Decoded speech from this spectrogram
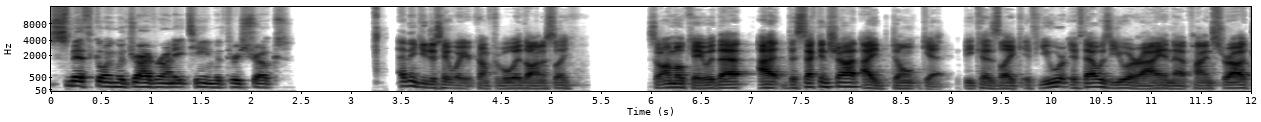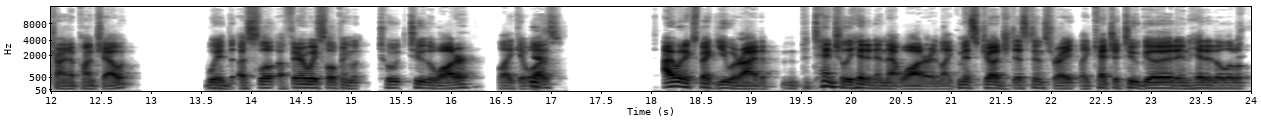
Smith going with driver on 18 with three strokes? I think you just hit what you're comfortable with, honestly. So I'm okay with that. I, the second shot I don't get because like if you were if that was you or I in that pine straw trying to punch out with a slow a fairway sloping to to the water like it was, I would expect you or I to potentially hit it in that water and like misjudge distance, right? Like catch it too good and hit it a little.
